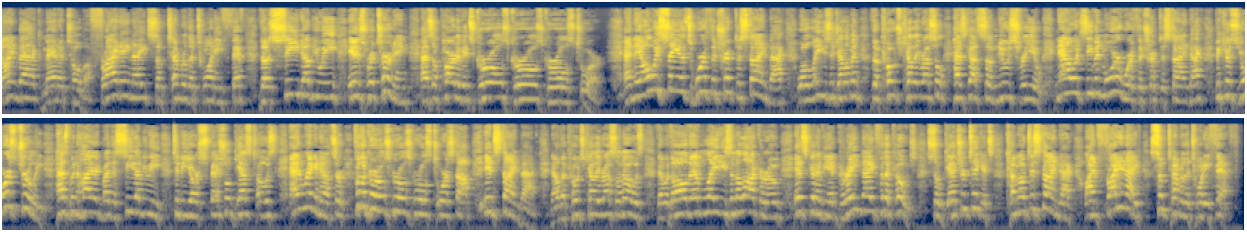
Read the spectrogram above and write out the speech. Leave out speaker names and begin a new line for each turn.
Steinbach, Manitoba, Friday night, September the 25th. The CWE is returning as a part of its Girls, Girls, Girls tour. And they always say it's worth the trip to Steinbach. Well, ladies and gentlemen, the coach Kelly Russell has got some news for you. Now it's even more worth the trip to Steinbach because yours truly has been hired by the CWE to be your special guest host and ring announcer for the Girls, Girls, Girls tour stop in Steinbach. Now, the coach Kelly Russell knows that with all them ladies in the locker room, it's going to be a great night for the coach. So get your tickets. Come out to Steinbach on Friday night, September the 25th.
